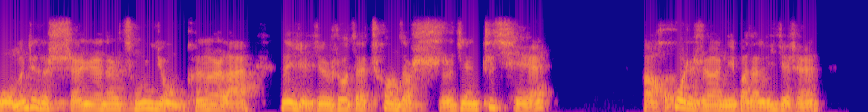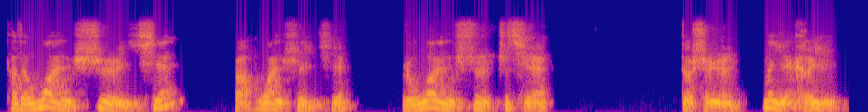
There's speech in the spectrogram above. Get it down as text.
我们这个神人他是从永恒而来，那也就是说，在创造时间之前，啊，或者说你把它理解成他在万事以先，啊，万事以先，或者万事之前的神人，那也可以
